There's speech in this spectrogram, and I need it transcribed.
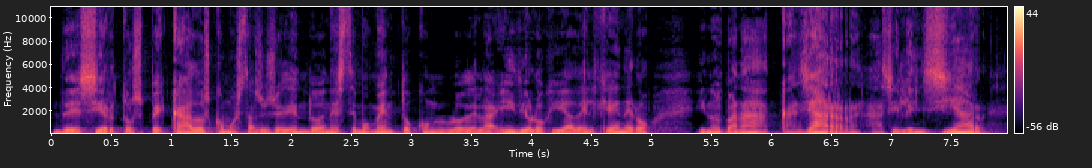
de ciertos pecados como está sucediendo en este momento con lo de la ideología del género. Y nos van a callar, a silenciar.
